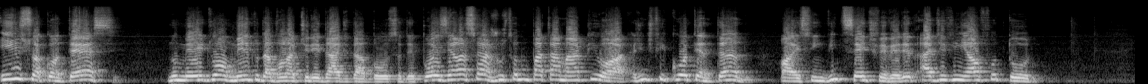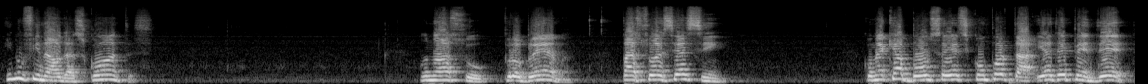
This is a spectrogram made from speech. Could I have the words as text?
Isso acontece no meio do aumento da volatilidade da bolsa depois e ela se ajusta num patamar pior. A gente ficou tentando, ó, isso em 26 de fevereiro, adivinhar o futuro. E no final das contas, o nosso problema passou a ser assim. Como é que a bolsa ia se comportar? Ia depender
